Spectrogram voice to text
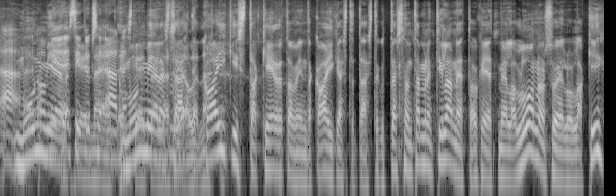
ää, mun omia esityksen äänestä? Mun mielestä kaikista kertovinta kaikesta tästä, kun tässä on tämmöinen tilanne, että okei, että meillä on luonnonsuojelulaki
